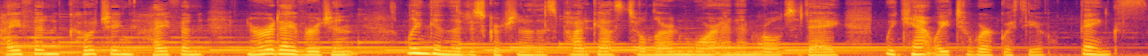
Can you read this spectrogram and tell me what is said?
hyphen coaching hyphen neurodivergent. Link in the description of this podcast to learn more and enroll today. We can't wait to work with you. Thanks.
